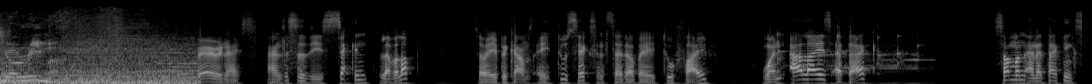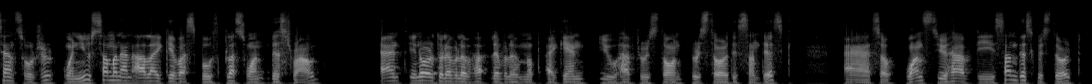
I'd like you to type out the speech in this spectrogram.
Shurima. Very nice. And this is the second level up. So he becomes a 2-6 instead of a 2-5. When allies attack, summon an attacking sand soldier. When you summon an ally, give us both plus 1 this round. And in order to level, up, level him up again, you have to restore, restore the sun disk. Uh, so once you have the sun disk restored,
